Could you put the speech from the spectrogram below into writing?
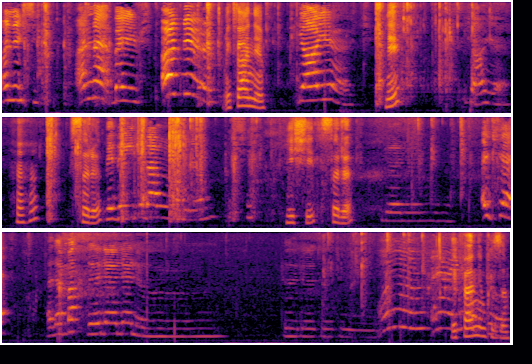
Anne, şi- anne ben, anne, Efendim. yayı, Ne? yayı. Hı hı. Sarı, Bebeği de ben veriyorum. Yeşil, sarı. İşte. Hadi bak. Anne. Efendim kızım.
